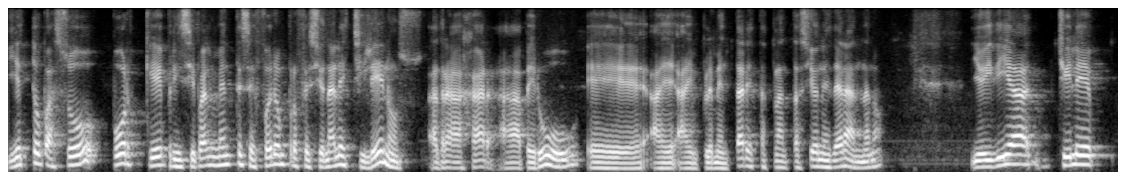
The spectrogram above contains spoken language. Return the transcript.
Y esto pasó porque principalmente se fueron profesionales chilenos a trabajar a Perú, eh, a, implementar estas plantaciones de arándano. Y hoy día Chile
